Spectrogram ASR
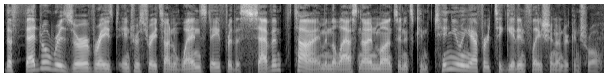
The Federal Reserve raised interest rates on Wednesday for the seventh time in the last nine months in its continuing effort to get inflation under control.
